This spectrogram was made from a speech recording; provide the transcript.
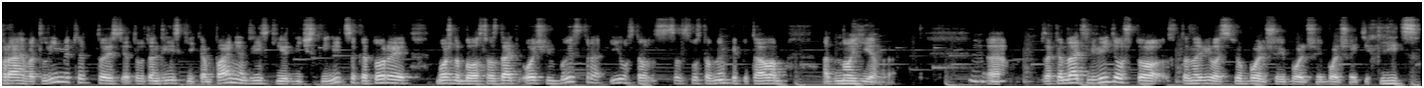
private limited, то есть это вот английские компании, английские юридические лица, которые можно было создать очень быстро и устав, с уставным капиталом 1 евро. Mm-hmm. Законодатель видел, что становилось все больше и больше и больше этих лиц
